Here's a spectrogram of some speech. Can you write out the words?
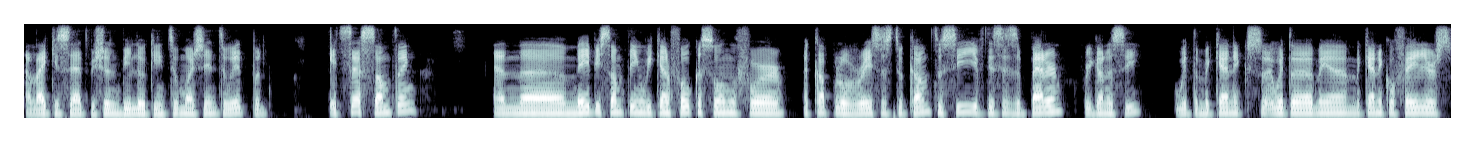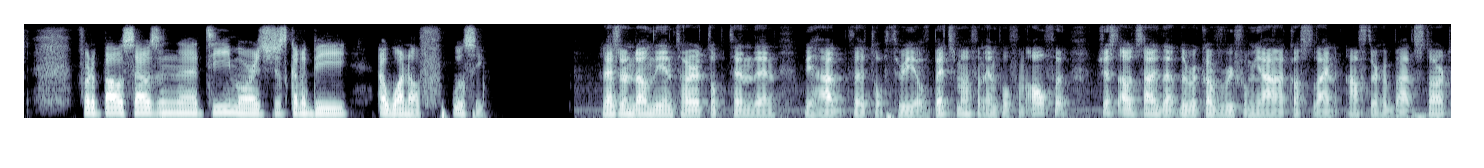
and like you said, we shouldn't be looking too much into it. But it says something and uh, maybe something we can focus on for a couple of races to come to see if this is a pattern we're gonna see with the mechanics uh, with the me- mechanical failures for the Pauwels Sauzen uh, team or it's just gonna be a one-off. We'll see Let's run down the entire top 10 then. We had the top 3 of Betsema van Empel van Alphen. Just outside that, the recovery from Yara Kastelein after her bad start.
